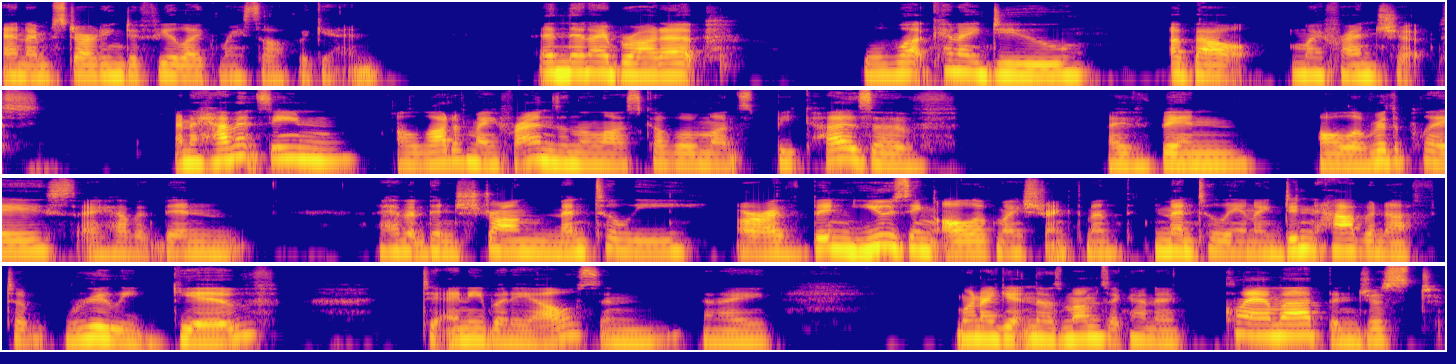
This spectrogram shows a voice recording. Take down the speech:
And I'm starting to feel like myself again. And then I brought up, well, what can I do about my friendships? And I haven't seen a lot of my friends in the last couple of months because of I've been all over the place. I haven't been I haven't been strong mentally or I've been using all of my strength men- mentally and I didn't have enough to really give to anybody else and and I when I get in those moments, I kind of clam up and just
